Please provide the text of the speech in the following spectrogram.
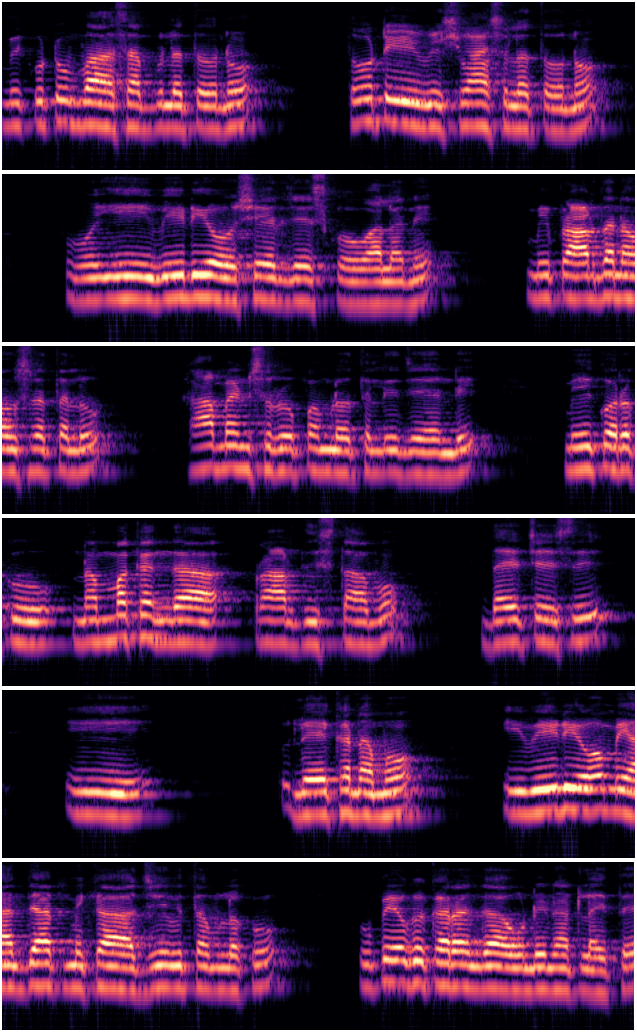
మీ కుటుంబ సభ్యులతోనూ తోటి విశ్వాసులతోనూ ఈ వీడియో షేర్ చేసుకోవాలని మీ ప్రార్థన అవసరతలు కామెంట్స్ రూపంలో తెలియజేయండి. మీ కొరకు నమ్మకంగా ప్రార్థిస్తాము. దయచేసి ఈ లేఖనము ఈ వీడియో మీ ఆధ్యాత్మిక జీవితములకు ఉపయోగకరంగా ఉండినట్లయితే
